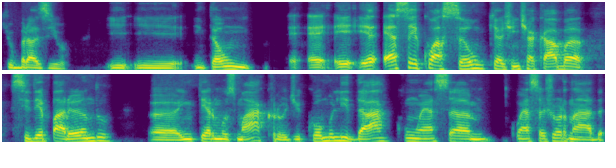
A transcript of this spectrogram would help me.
que o Brasil. E, e então, é, é, é, essa equação que a gente acaba se deparando uh, em termos macro de como lidar com essa, com essa jornada.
